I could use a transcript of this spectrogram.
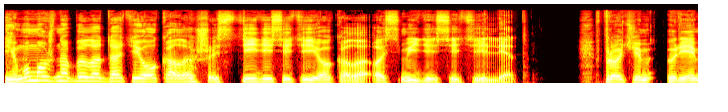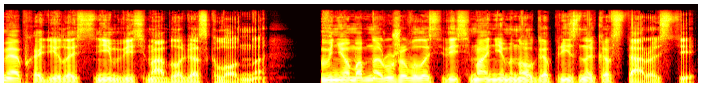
ему можно было дать и около шестидесяти, и около восьмидесяти лет. Впрочем, время обходилось с ним весьма благосклонно. В нем обнаруживалось весьма немного признаков старости.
